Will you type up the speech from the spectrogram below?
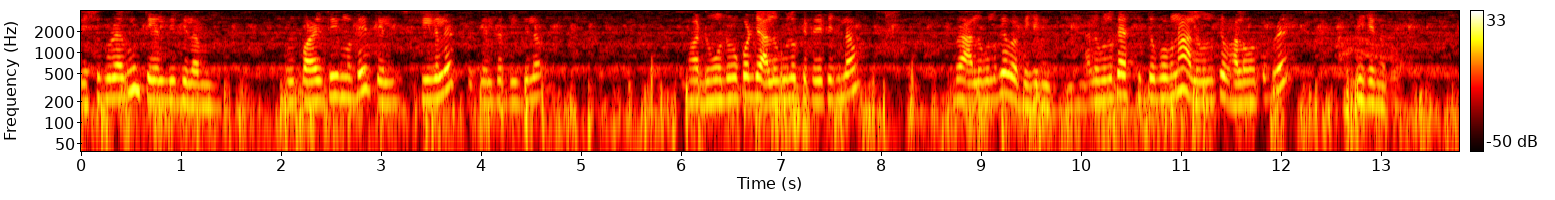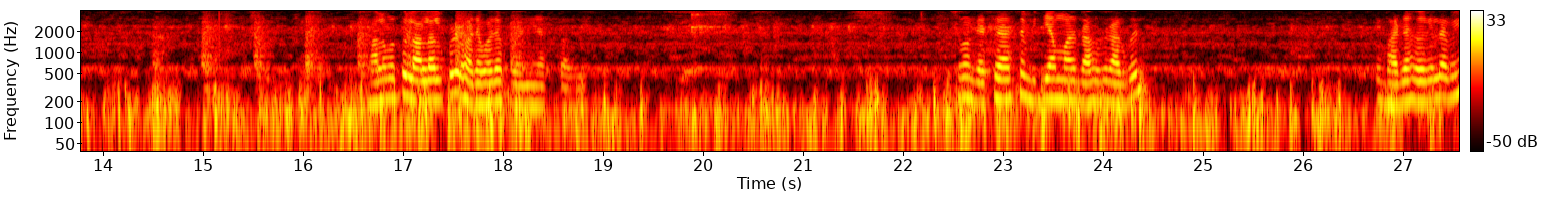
বেশি করে আমি তেল দিয়ে দিলাম। ওই কড়াইটির মধ্যে তেল শুকিয়ে গেলে তেলটা দিয়ে দিলাম। আমার ডুমো ডুমো করে যে আলুগুলো কেটে রেখেছিলাম, এবার আলুগুলোকে এবার ভেজে নিচ্ছি। আলুগুলোকে আর সিদ্ধ করব না, আলুগুলোকে ভালো মতো করে ভেজে নেব। ভালো মতো লাল লাল করে ভাজা ভাজা করে নিয়ে আসতে হবে। সময় গ্যাসে আঁচটা মিডিয়াম রাখবে রাখবেন। ভাজা হয়ে গেলে আমি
